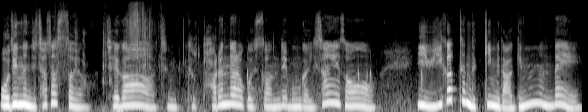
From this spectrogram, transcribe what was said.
어디 있는지 찾았어요. 제가 지금 계속 다른 데라고 했었는데 뭔가 이상해서 이 위 같은 느낌이 나긴 했는데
